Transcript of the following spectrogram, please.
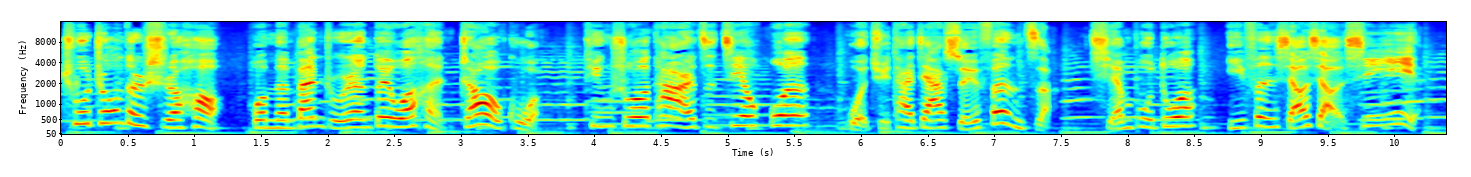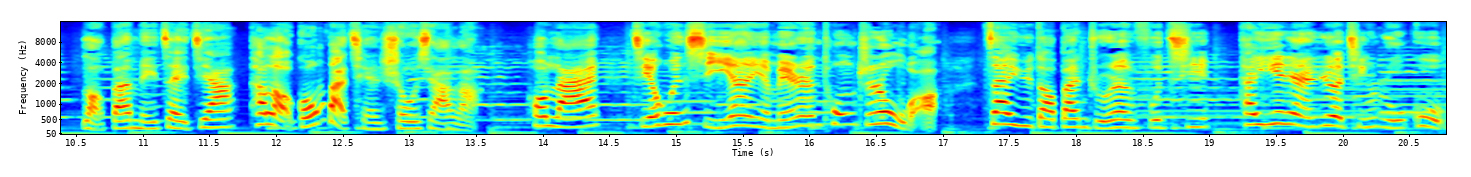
初中的时候，我们班主任对我很照顾。听说他儿子结婚，我去他家随份子，钱不多，一份小小心意。老班没在家，她老公把钱收下了。后来结婚喜宴也没人通知我。再遇到班主任夫妻，他依然热情如故，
